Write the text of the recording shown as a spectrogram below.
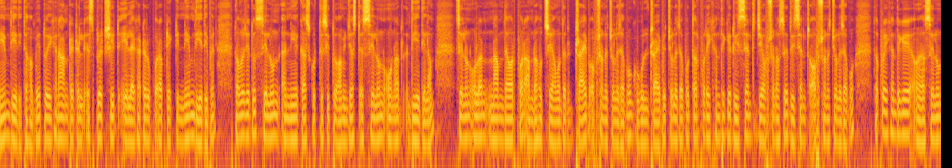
নেম দিয়ে দিতে হবে। তো এখানে আনটাইটেল স্প্রেডশিট এই লেখাটার উপর আপনি একটি নেম দিয়ে দিবেন। তো আমরা যেহেতু সেলুন নিয়ে কাজ করতেছি, তো আমি জাস্ট সেলুন ওনার দিয়ে দিলাম। সেলুন ওনার নাম দেওয়ার পর আমরা হচ্ছে আমাদের ড্রাইভ অপশনে চলে যাব গুগল ড্রাইভে চলে যাব। তারপর এখান থেকে রিসেন্ট যে অপশন আছে রিসেন্ট অপশনে চলে যাব। তারপর এখান থেকে সেলুন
